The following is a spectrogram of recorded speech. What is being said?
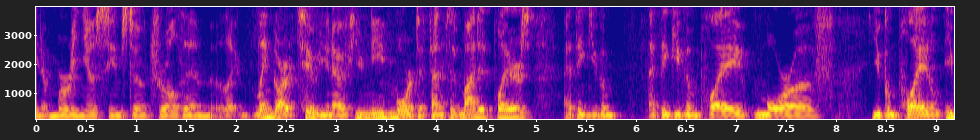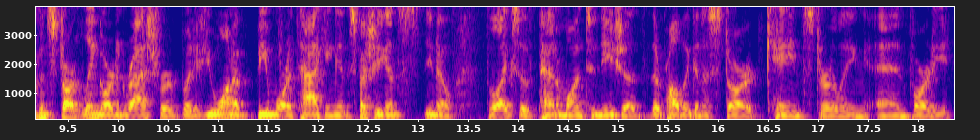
you know, Mourinho seems to have drilled him like Lingard too. You know, if you need more defensive minded players, I think you can. I think you can play more of. You can play. You can start Lingard and Rashford, but if you want to be more attacking, and especially against you know the likes of Panama and Tunisia, they're probably going to start Kane, Sterling, and Vardy.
